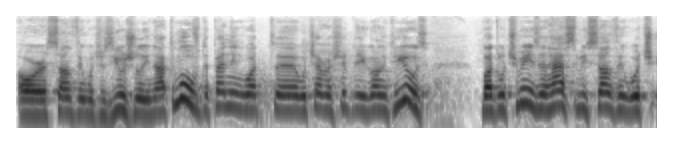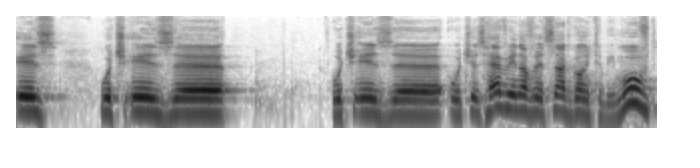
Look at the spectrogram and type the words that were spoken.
or something which is usually not moved, depending what uh, whichever shit you're going to use. But which means it has to be something which is which is uh, which is uh, which is heavy enough that it's not going to be moved.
